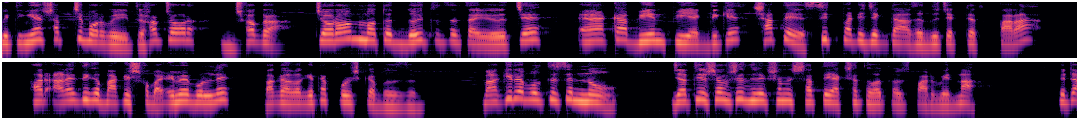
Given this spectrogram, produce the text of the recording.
মিটিং এর সবচেয়ে বড় বিরোধিতা, সবচেয়ে বড় ঝগড়া। চরম মতো দ্বৈততা তৈরি হচ্ছে একা বিএনপি একদিকে, সাথে সিট পার্টি যেটা আছে দু চারটে তারা, আর আরেকদিকে বাকি সবাই। এমএ বললে ভাগাভাগিটা পরিষ্কার যাবে। বাকিরা বলতেছে নো জাতীয় সংসদ ইলেকশনের সাথে একসাথে হতে পারবে না। এটা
